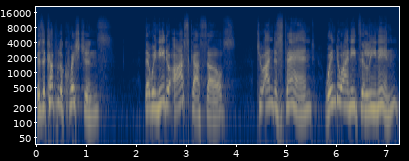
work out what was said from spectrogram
There's a couple of questions that we need to ask ourselves to understand when do I need to lean in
